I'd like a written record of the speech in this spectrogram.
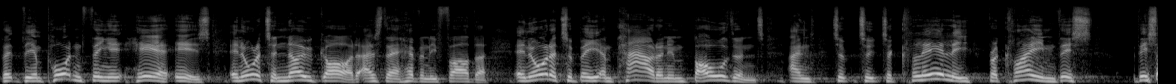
the, the important thing here is in order to know God as their Heavenly Father, in order to be empowered and emboldened and to, to, to clearly proclaim this, this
